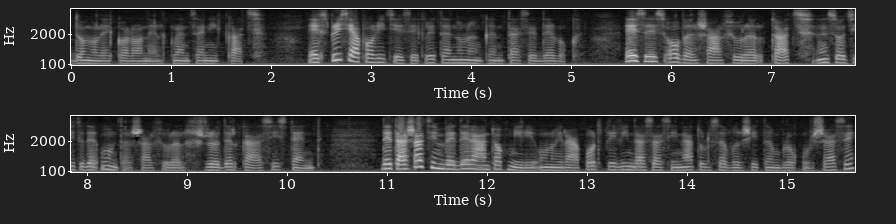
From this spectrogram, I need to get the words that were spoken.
domnule colonel, clănțăni Caț. Expresia poliției secrete nu-l încântase deloc. SS Oberscharführer Katz, însoțit de Unterscharführer Schröder ca asistent, detașați în vederea întocmirii unui raport privind asasinatul săvârșit în blocul 6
